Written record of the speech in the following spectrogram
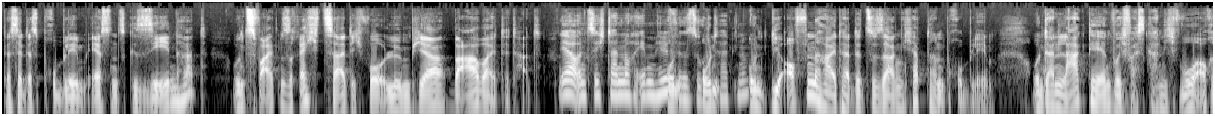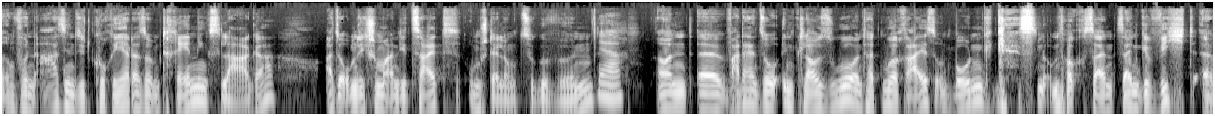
dass er das Problem erstens gesehen hat und zweitens rechtzeitig vor Olympia bearbeitet hat. Ja, und sich dann noch eben Hilfe und, gesucht und, hat. Ne? Und die Offenheit hatte zu sagen, ich habe da ein Problem. Und dann lag der irgendwo, ich weiß gar nicht wo, auch irgendwo in Asien, Südkorea oder so im Trainingslager, also um sich schon mal an die Zeitumstellung zu gewöhnen. Ja und äh, war dann so in Klausur und hat nur Reis und Bohnen gegessen, um noch sein, sein Gewicht, äh,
